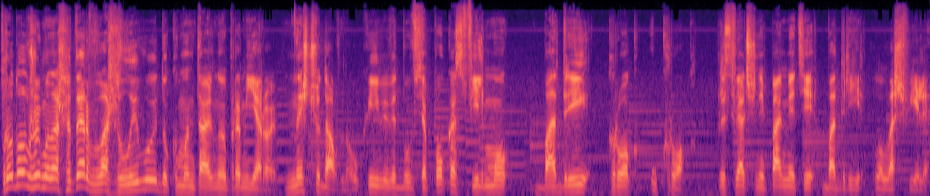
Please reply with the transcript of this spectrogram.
Продовжуємо наш етер важливою документальною прем'єрою. Нещодавно у Києві відбувся показ фільму Бадрі Крок у крок, присвячений пам'яті Бадрі Лолашвілі.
